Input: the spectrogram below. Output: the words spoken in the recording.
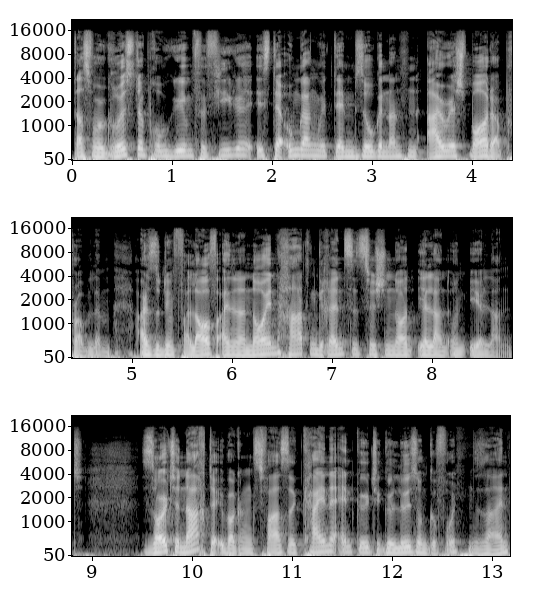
Das wohl größte Problem für viele ist der Umgang mit dem sogenannten Irish Border Problem, also dem Verlauf einer neuen harten Grenze zwischen Nordirland und Irland. Sollte nach der Übergangsphase keine endgültige Lösung gefunden sein,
